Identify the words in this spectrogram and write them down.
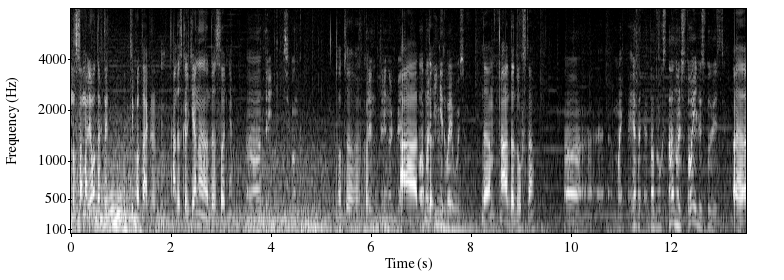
ну, в самолетах ты типа так же. А до скольки она до сотни? А, Три секунды. Тут, э, как- 3.05. А, Lamborghini 2.8. да. А до 200? А, Это до 200, 0, 100 или 100, 200? Э,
